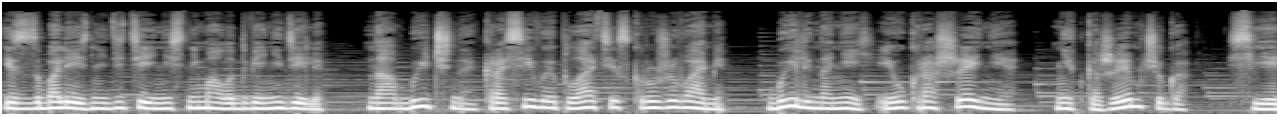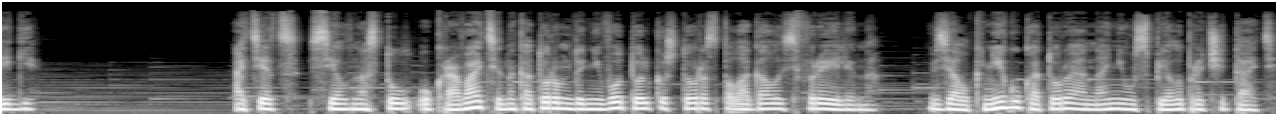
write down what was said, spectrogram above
из-за болезни детей не снимала две недели, на обычное красивое платье с кружевами. Были на ней и украшения, нитка жемчуга, серьги. Отец сел на стул у кровати, на котором до него только что располагалась Фрейлина. Взял книгу, которую она не успела прочитать.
